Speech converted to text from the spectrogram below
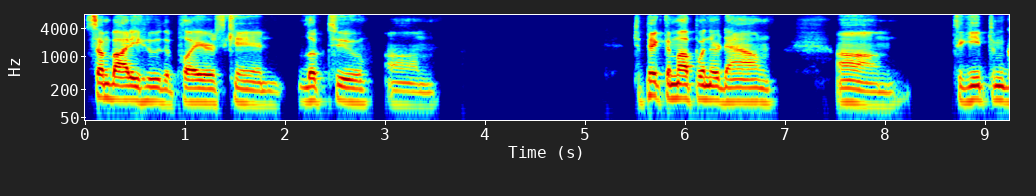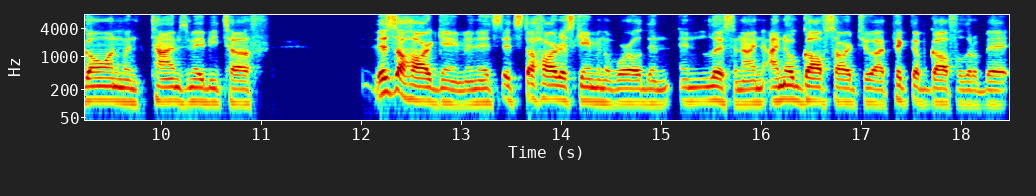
somebody who the players can look to um, to pick them up when they're down um, to keep them going when times may be tough. This is a hard game and it's it's the hardest game in the world. And and listen I, I know golf's hard too. I picked up golf a little bit.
